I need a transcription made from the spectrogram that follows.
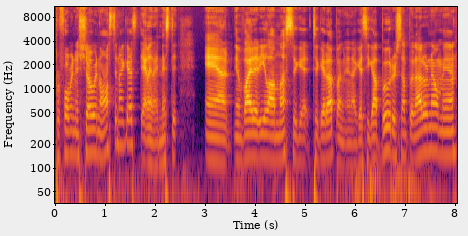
performing a show in Austin. I guess. Damn it, I missed it. And invited Elon Musk to get to get up, and, and I guess he got booed or something. I don't know, man.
